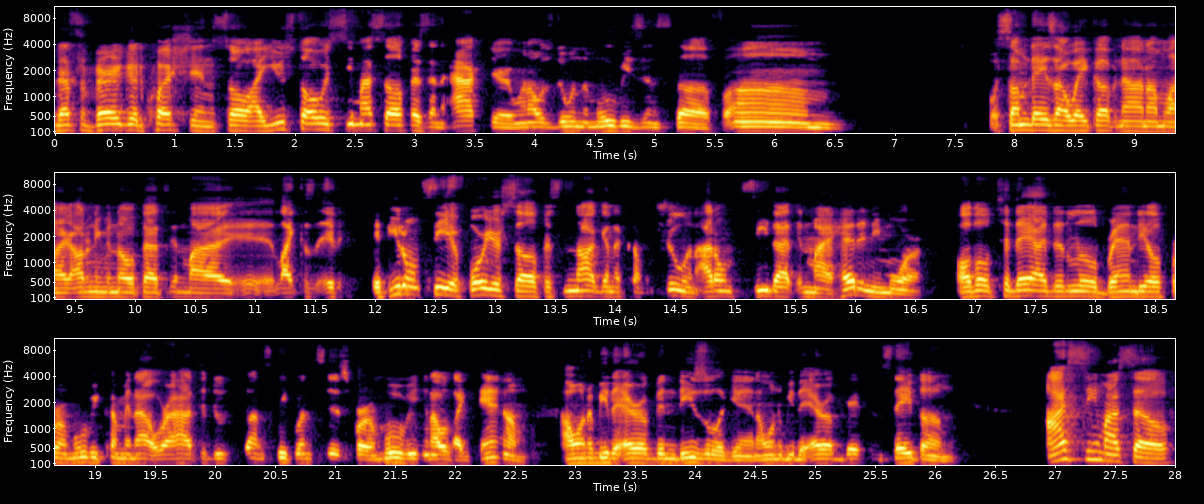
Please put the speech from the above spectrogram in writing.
that's a very good question. So I used to always see myself as an actor when I was doing the movies and stuff. Um well, some days I wake up now and I'm like, I don't even know if that's in my eh, like, because if if you don't see it for yourself, it's not gonna come true, and I don't see that in my head anymore. Although today I did a little brand deal for a movie coming out where I had to do stunt sequences for a movie, and I was like, damn, I want to be the Arab Vin Diesel again. I want to be the Arab Jason Statham. I see myself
